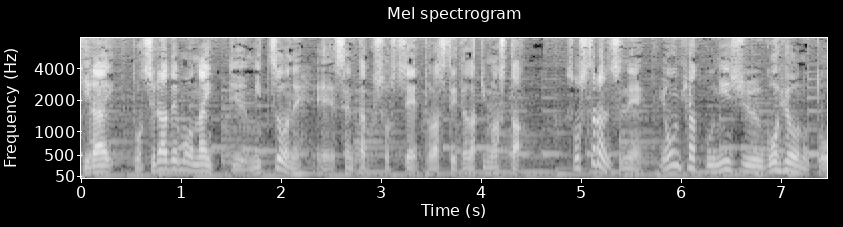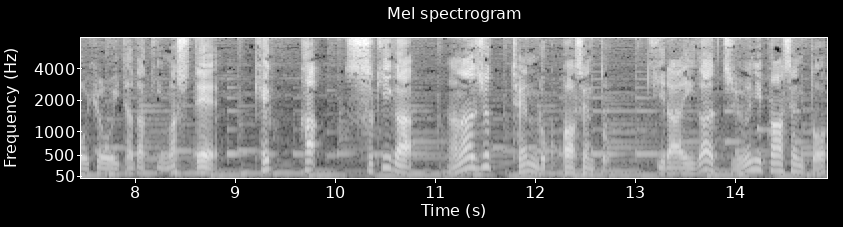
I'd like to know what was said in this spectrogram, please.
嫌い、どちらでもないっていう3つをね、えー選択肢として取らせていただきました。そしたらですね、425票の投票をいただきまして、結果、好きが70.6%、嫌いが12%、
